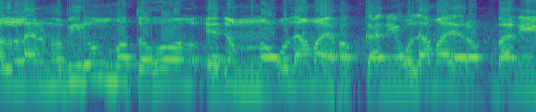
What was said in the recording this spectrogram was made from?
আল্লাহর নবীর উম্মত হল এজন্য উলামায়ে হক্কানি, উলামায়ে রব্বানি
